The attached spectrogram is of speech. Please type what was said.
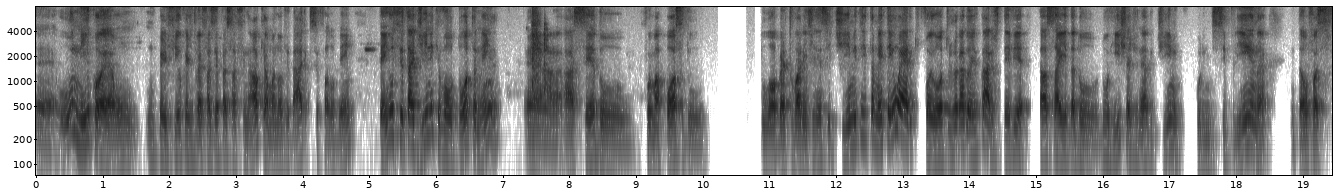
É, o Nico é um, um, perfil que a gente vai fazer para essa final, que é uma novidade que você falou bem. Tem o Citadini, que voltou também, né? É, a cedo foi uma aposta do, do Alberto Valentim nesse time, e também tem o Eric, que foi outro jogador. Claro, a gente teve aquela saída do, do Richard, né, do time, por indisciplina, então faz,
